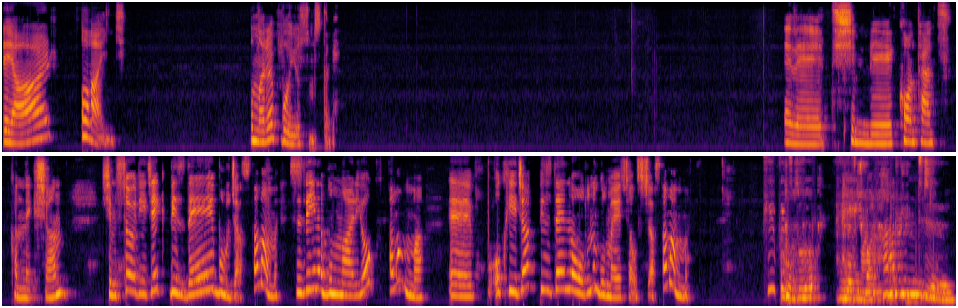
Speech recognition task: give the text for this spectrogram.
They are flying. Bunları boyuyorsunuz tabi. Evet, şimdi content connection. Şimdi söyleyecek, biz de bulacağız. Tamam mı? Sizde yine bunlar yok. Tamam mı? Ee, okuyacak, biz de ne olduğunu bulmaya çalışacağız. Tamam mı? Pupils Book, page 102.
